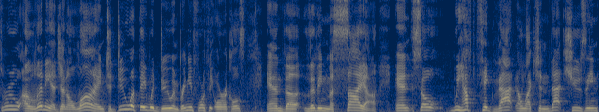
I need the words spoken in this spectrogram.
through a lineage and a line to do what they would do in bringing forth the oracles and the living Messiah and so we have to take that election, that choosing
